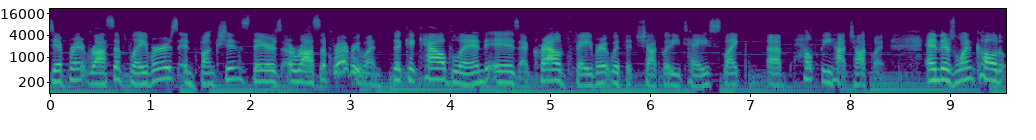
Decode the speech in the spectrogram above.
different rasa flavors and functions, there's a rasa for everyone. The cacao blend is a crowd favorite with its chocolatey taste, like a healthy hot chocolate. And there's one called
